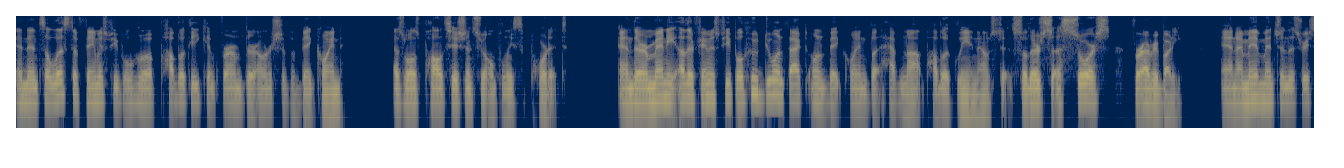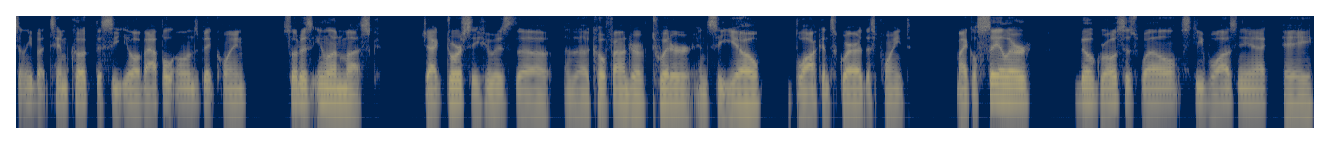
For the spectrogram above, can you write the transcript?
And it's a list of famous people who have publicly confirmed their ownership of Bitcoin as well as politicians who openly support it. And there are many other famous people who do, in fact, own Bitcoin, but have not publicly announced it. So there's a source for everybody. And I may have mentioned this recently, but Tim Cook, the CEO of Apple, owns Bitcoin. So does Elon Musk. Jack Dorsey, who is the, the co founder of Twitter and CEO, Block and Square at this point. Michael Saylor, Bill Gross as well, Steve Wozniak, a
